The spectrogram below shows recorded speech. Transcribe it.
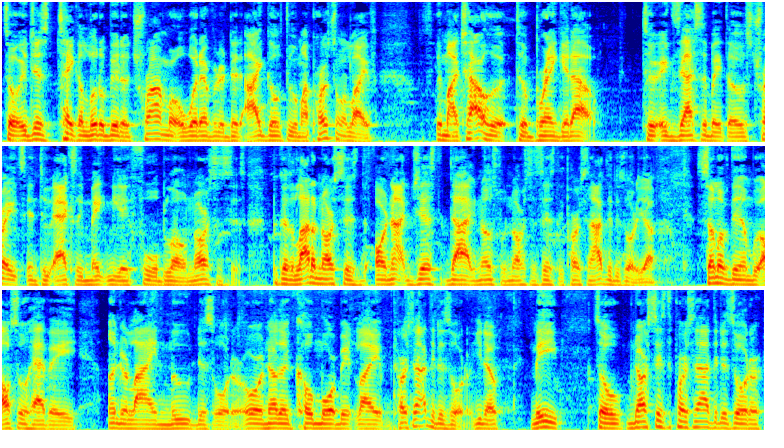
So it just take a little bit of trauma or whatever that I go through in my personal life, in my childhood, to bring it out, to exacerbate those traits, and to actually make me a full blown narcissist. Because a lot of narcissists are not just diagnosed with narcissistic personality disorder, y'all. Some of them will also have a underlying mood disorder or another comorbid like personality disorder. You know, me. So narcissistic personality disorder.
